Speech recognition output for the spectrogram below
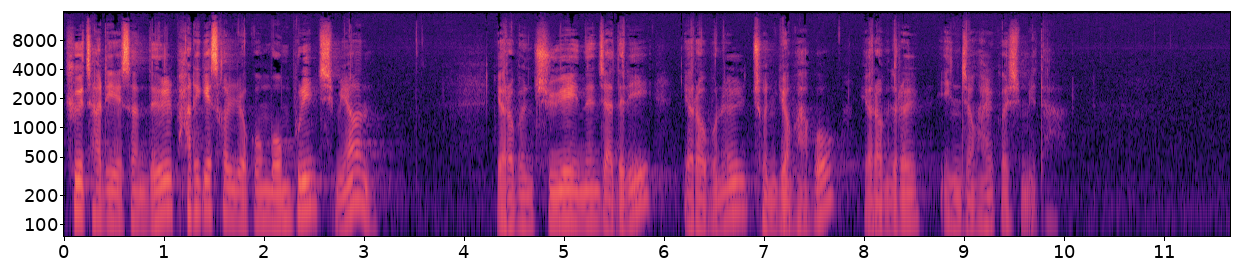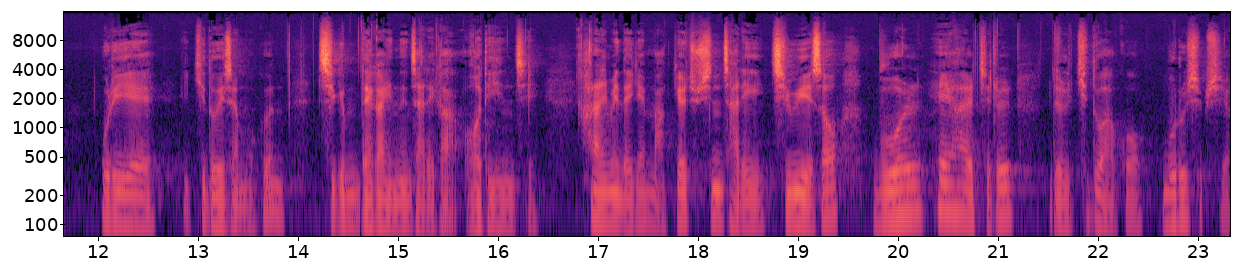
그 자리에서 늘 바르게 서려고 몸부림치면 여러분 주위에 있는 자들이 여러분을 존경하고 여러분들을 인정할 것입니다. 우리의 기도의 제목은 지금 내가 있는 자리가 어디인지 하나님이 내게 맡겨주신 자리 지위에서 무엇을 해야 할지를 늘 기도하고 물으십시오.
